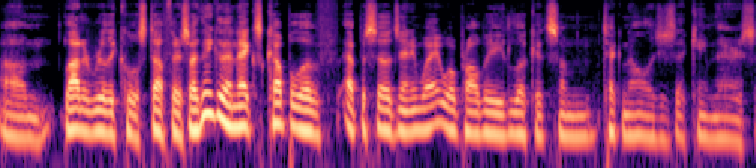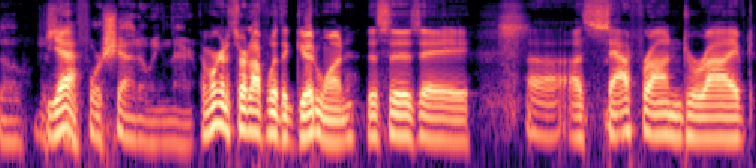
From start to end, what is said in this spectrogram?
um, a lot of really cool stuff there. So I think in the next couple of episodes, anyway, we'll probably look at some technologies that came there. So just Yeah. foreshadowing there. And we're going to start off with a good one. This is a uh, a saffron derived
